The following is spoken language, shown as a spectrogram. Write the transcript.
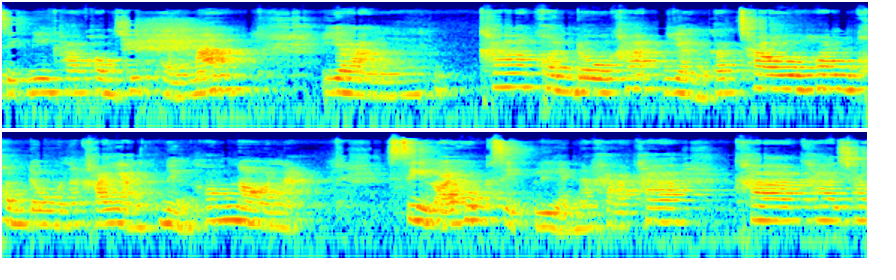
ซิดนีย์ค่าครองชีพแพงมาก อย่างค่าคอนโดค่าอย่างก็เช่าห้องคอนโดนะคะ อย่างหนึ่งห้องนอนน่ะ460 เหรียญนะคะ ค่าค่าค่าเช่า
